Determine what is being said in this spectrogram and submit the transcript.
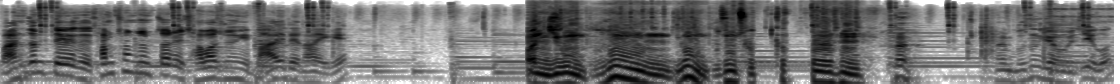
만점대에서 3천 점짜리 잡아주는 게 말이 되나 이게? 아니 이건 무슨 이건 무슨 족 같은 아니, 무슨 경우지 이건?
